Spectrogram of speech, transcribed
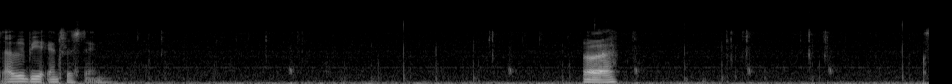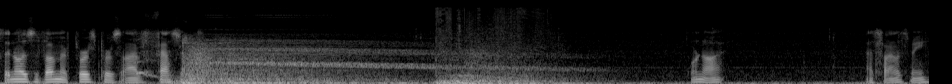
that would be interesting. Alright. Cause I notice if I'm in first person, I have faster. Or not. That's fine with me.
